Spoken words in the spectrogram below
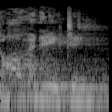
Dominating.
